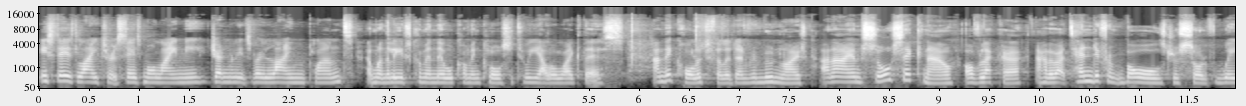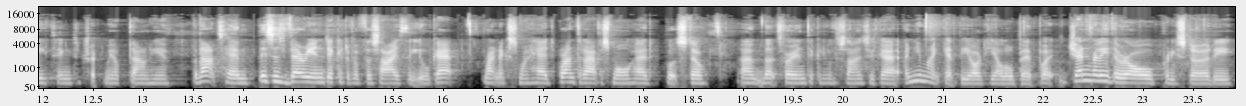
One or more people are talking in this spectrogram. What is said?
It stays lighter, it stays more limey. Generally, it's a very lime plant, and when the leaves come in, they will come in closer to a yellow like this. And they call it philodendron moonlight. And I am so sick now of leca. I have about 10 different balls just sort of waiting to trip me up down here. But that's him. This is very indicative of the size that you'll get right next to my head. Granted, I have a small head, but still, um, that's very indicative of the size you get. And you might get the odd yellow bit, but generally they're all pretty sturdy.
